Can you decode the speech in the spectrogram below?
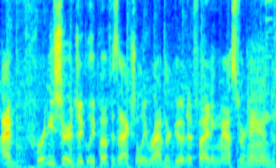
I'm pretty sure Jigglypuff is actually rather good at fighting Master Hand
